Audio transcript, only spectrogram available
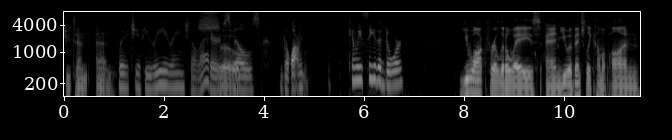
G10N. which if you rearrange the letters So- spells Glorn. Can we see the door? You walk for a little ways and you eventually come upon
